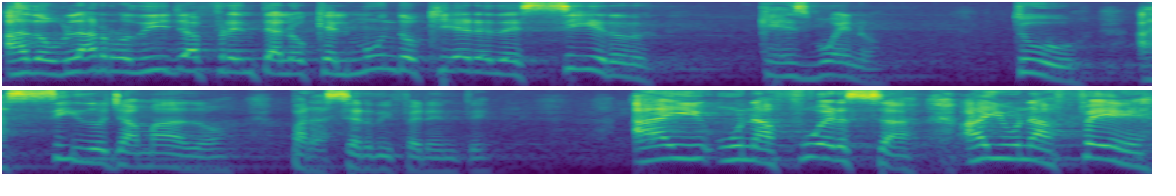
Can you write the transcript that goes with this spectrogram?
a doblar rodilla frente a lo que el mundo quiere decir que es bueno. Tú has sido llamado para ser diferente. Hay una fuerza, hay una fe,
